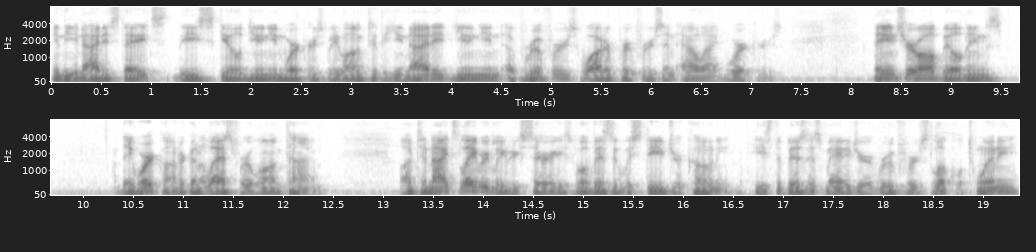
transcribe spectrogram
In the United States, these skilled union workers belong to the United Union of Roofers, Waterproofers, and Allied Workers. They ensure all buildings they work on are going to last for a long time. On tonight's Labor Leaders series, we'll visit with Steve Gercone. He's the business manager of Roofers Local 20,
